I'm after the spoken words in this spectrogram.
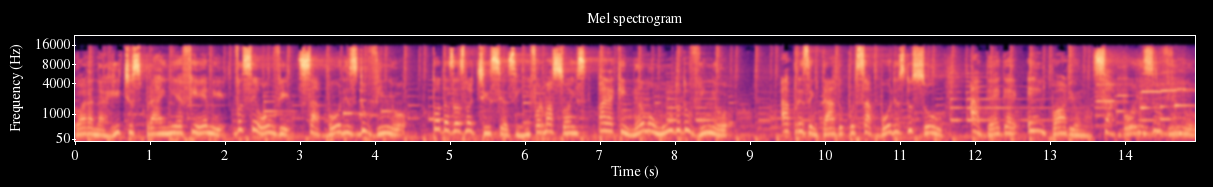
Agora na Ritz Prime FM, você ouve Sabores do Vinho. Todas as notícias e informações para quem ama o mundo do vinho. Apresentado por Sabores do Sul, Adega Emporium. Sabores do Vinho.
